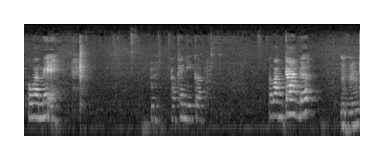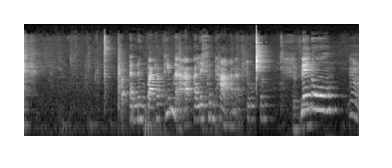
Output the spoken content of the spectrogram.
เพราะว่าแม่อืมเอาแค่นี้ก่อน ระวังก้างเด้อ อือหืออันหนึ่งปลาทับทิมนะอะอะไรเพิ่นถานะทุกคน เมนู อืม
